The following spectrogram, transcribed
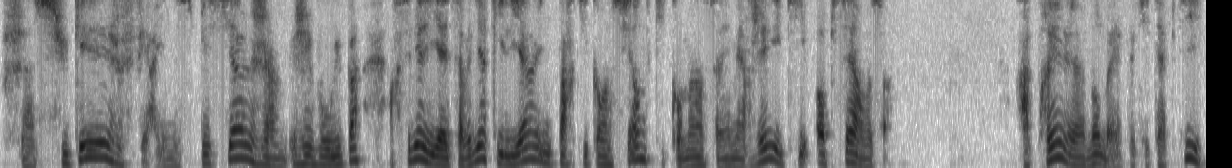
je suis un suqué, je fais rien de spécial, j'évolue pas. Alors c'est bien, ça veut dire qu'il y a une partie consciente qui commence à émerger et qui observe ça. Après, euh, bon ben petit à petit,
